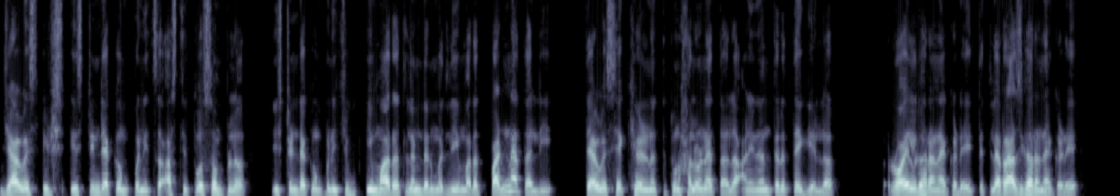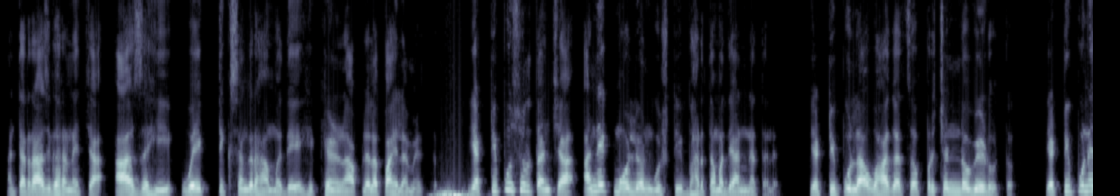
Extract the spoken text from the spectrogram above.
ज्यावेळेस ईस्ट ईस्ट इंडिया कंपनीचं अस्तित्व संपलं ईस्ट इंडिया कंपनीची इमारत लंडनमधली इमारत पाडण्यात आली त्यावेळेस हे खेळणं तिथून हलवण्यात आलं आणि नंतर ते गेलं रॉयल घराण्याकडे तिथल्या राजघराण्याकडे आणि त्या राजघराण्याच्या आजही वैयक्तिक संग्रहामध्ये हे खेळणं आपल्याला पाहायला मिळतं. या टिपू सुलतानच्या अनेक मौल्यवान गोष्टी भारतामध्ये आणण्यात आल्या. या टिपूला वाघाचं प्रचंड वेळ होतं. या टिपूने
